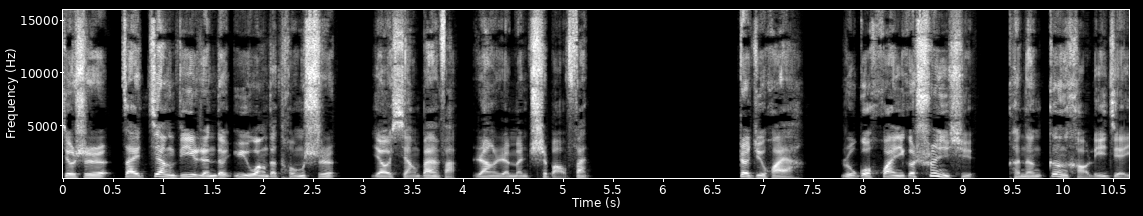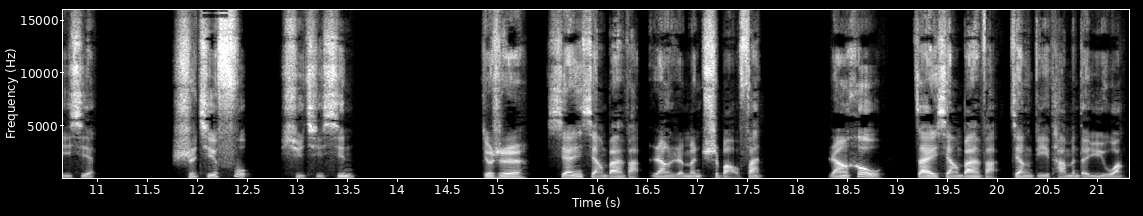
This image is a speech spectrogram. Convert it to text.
就是在降低人的欲望的同时，要想办法让人们吃饱饭。这句话呀，如果换一个顺序，可能更好理解一些：“食其腹。”虚其心，就是先想办法让人们吃饱饭，然后再想办法降低他们的欲望。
